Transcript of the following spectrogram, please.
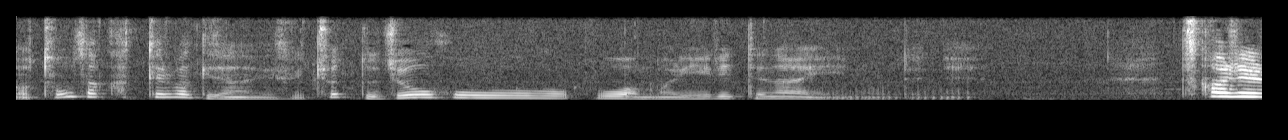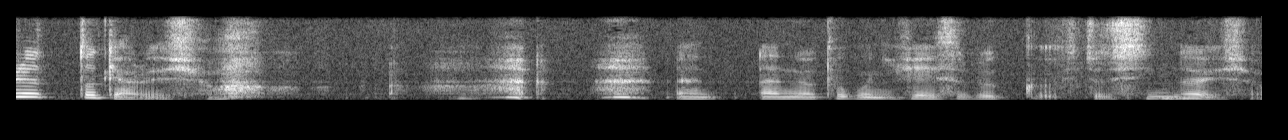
を遠ざかってるわけじゃないですけどちょっと情報をあんまり入れてないのでね。疲れる時あるでしょ。あの特にフェイスブック。ちょっとしんどいでしょ。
